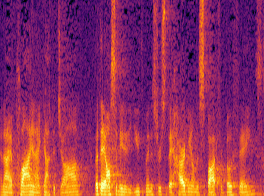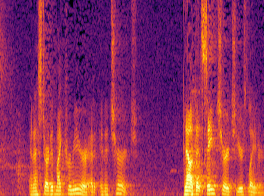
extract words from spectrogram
And I apply, and I got the job. But they also needed a youth minister, so they hired me on the spot for both things. And I started my career at, in a church. Now, at that same church, years later,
